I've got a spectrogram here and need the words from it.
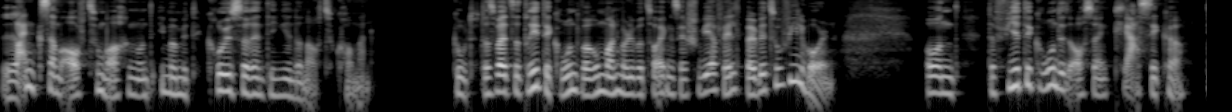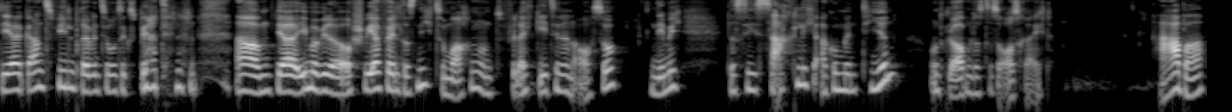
langsam aufzumachen und immer mit größeren Dingen dann auch zu kommen. Gut, das war jetzt der dritte Grund, warum manchmal Überzeugen sehr schwer fällt, weil wir zu viel wollen. Und der vierte Grund ist auch so ein Klassiker, der ganz vielen Präventionsexpertinnen ähm, ja immer wieder auch schwer fällt, das nicht zu machen und vielleicht geht es ihnen auch so, nämlich, dass sie sachlich argumentieren und glauben, dass das ausreicht. Aber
